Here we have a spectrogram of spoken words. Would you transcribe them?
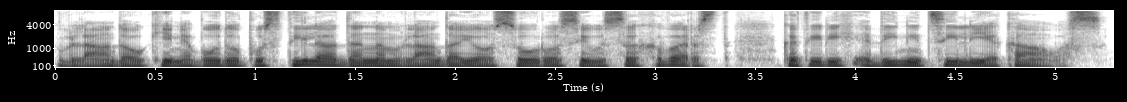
Vlado, ki ne bo dopustila, da nam vladajo sorosi vseh vrst, katerih edini cilj je kaos.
